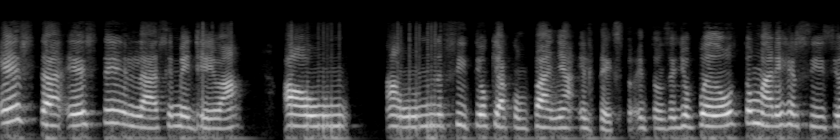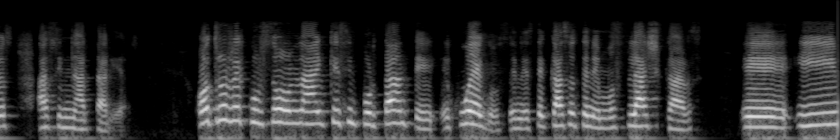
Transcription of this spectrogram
esta, este enlace me lleva a un, a un sitio que acompaña el texto. Entonces yo puedo tomar ejercicios, asignar tareas. Otro recurso online que es importante, eh, juegos. En este caso tenemos flashcards eh, y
